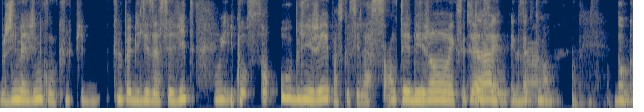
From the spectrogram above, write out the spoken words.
j'imagine qu'on culpabilise assez vite et qu'on se sent obligé parce que c'est la santé des gens, etc. Tout à fait, euh, exactement. Donc,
